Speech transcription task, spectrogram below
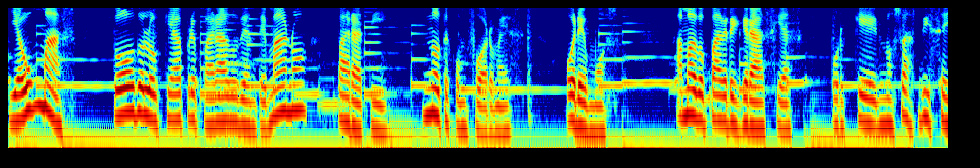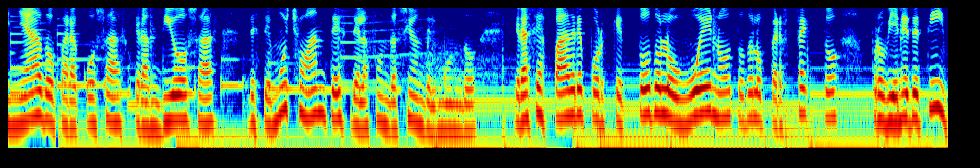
y aún más todo lo que ha preparado de antemano para ti. No te conformes. Oremos. Amado Padre, gracias porque nos has diseñado para cosas grandiosas desde mucho antes de la fundación del mundo. Gracias Padre porque todo lo bueno, todo lo perfecto proviene de ti.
